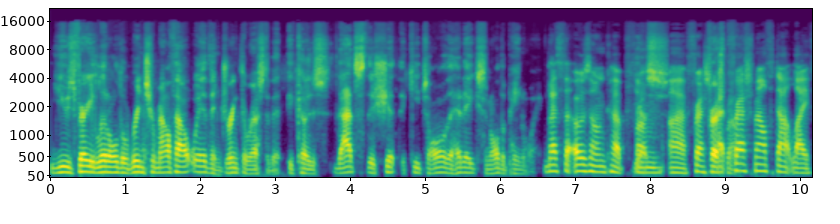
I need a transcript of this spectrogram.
use very little to rinse your mouth out with and drink the rest of it because that's the shit that keeps all the headaches and all the pain away. That's the ozone cup from Yes. uh fresh Fresh at Mouth. freshmouth.life.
